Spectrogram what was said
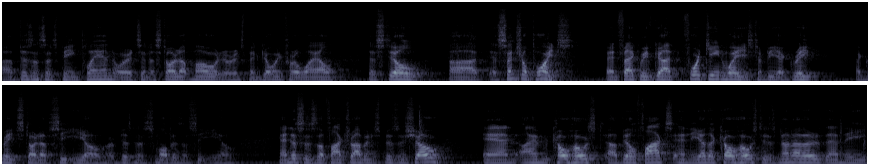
a business that's being planned or it's in a startup mode or it's been going for a while, there's still uh, essential points. In fact, we've got 14 ways to be a great a great startup CEO or business small business CEO, and this is the Fox Robbins Business Show. And I'm co-host uh, Bill Fox, and the other co-host is none other than the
